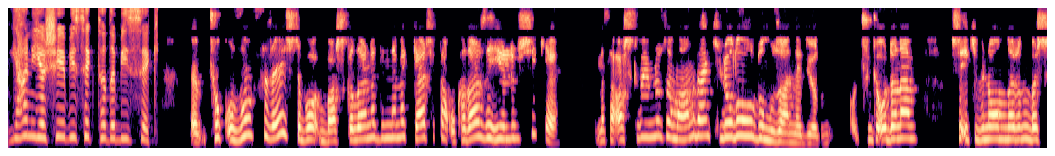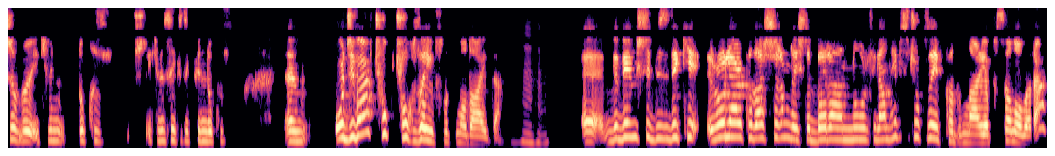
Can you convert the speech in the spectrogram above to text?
yani yaşayabilsek, tadabilsek. E, çok uzun süre işte bu başkalarını dinlemek gerçekten o kadar zehirli bir şey ki. Mesela Aşk-ı Memnu zamanı ben kilolu olduğumu zannediyordum. Çünkü o dönem işte 2010'ların başı 2009 işte 2008 2009 o civar çok çok zayıflık modaydı. Hı hı. Ee, ve benim işte dizideki rol arkadaşlarım da işte Beren, Nur falan hepsi çok zayıf kadınlar yapısal olarak.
